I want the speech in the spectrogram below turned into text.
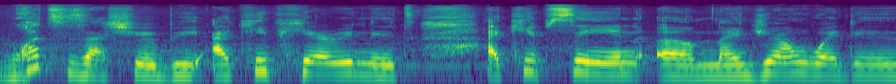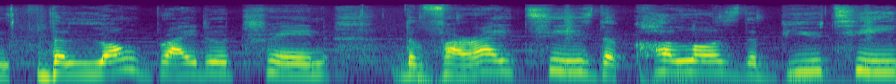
what is Asoebi? I keep hearing it. I keep seeing um, Nigerian weddings, the long bridal train, the varieties, the colors, the beauty.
